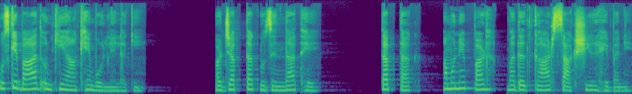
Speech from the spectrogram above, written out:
उसके बाद उनकी आँखें बोलने लगीं, और जब तक वो ज़िंदा थे, तब तक हम उन्हें पढ़, मददगार साक्षी रहे बने।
